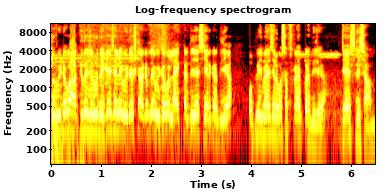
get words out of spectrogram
तो वीडियो को आखिर तक ज़रूर देखिए चलिए वीडियो स्टार्ट करते हैं। वीडियो को लाइक कर दीजिए शेयर कर दीजिएगा और प्लीज़ मेरे चैनल को सब्सक्राइब कर दीजिएगा। जय श्री श्याम।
